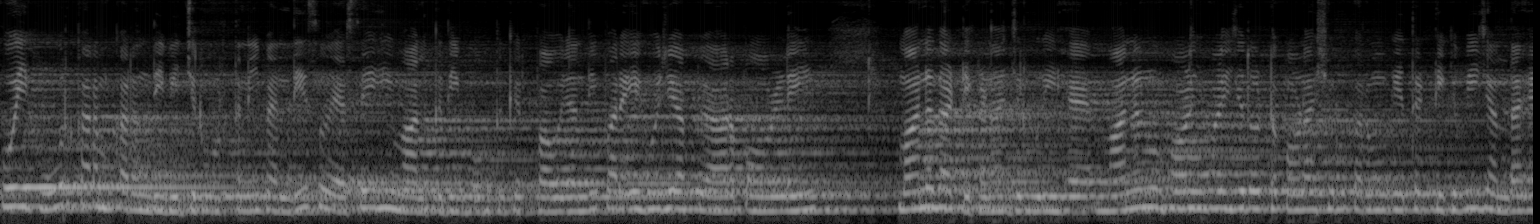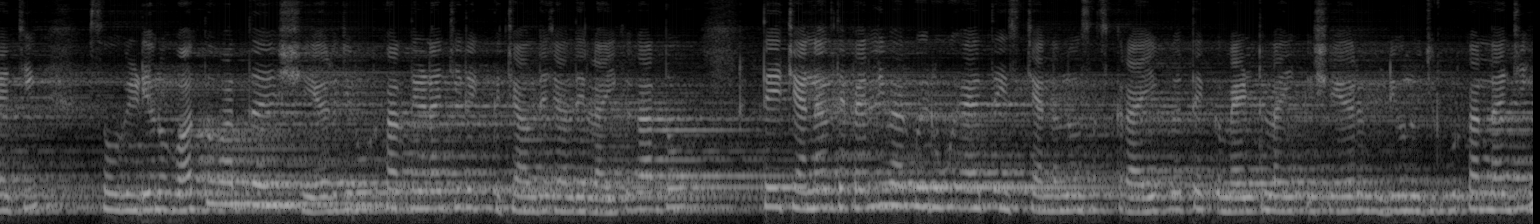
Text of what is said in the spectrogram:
ਕੋਈ ਹੋਰ ਕਰਮ ਕਰਨ ਦੀ ਵੀ ਜ਼ਰੂਰਤ ਨਹੀਂ ਪੈਂਦੀ। ਸੋ ਐਸੇ ਹੀ ਮਾਲਕ ਦੀ ਬਹੁਤ ਕਿਰਪਾ ਹੋ ਜਾਂਦੀ, ਪਰ ਇਹੋ ਜਿਹਾ ਪਿਆਰ ਪਾਉਣ ਲਈ ਮਨ ਦਾ ਟਿਕਣਾ ਜ਼ਰੂਰੀ ਹੈ। ਮਨ ਨੂੰ ਹੌਲੀ ਹੌਲੀ ਜਦੋਂ ਟਿਕਾਉਣਾ ਸ਼ੁਰੂ ਕਰੋਗੇ ਤਾਂ ਟਿਕ ਵੀ ਜਾਂਦਾ ਹੈ ਜੀ। ਸੋ ਵੀਡੀਓ ਨੂੰ ਵੱਧ ਤੋਂ ਵੱਧ ਸ਼ੇਅਰ ਜ਼ਰੂਰ ਕਰ ਦੇਣਾ ਜੀ ਤੇ ਚੱਲਦੇ ਚੱਲਦੇ ਲਾਈਕ ਕਰ ਦਿਓ। ਤੇ ਚੈਨਲ ਤੇ ਪਹਿਲੀ ਵਾਰ ਕੋਈ ਰੂਹ ਹੈ ਤਾਂ ਇਸ ਚੈਨਲ ਨੂੰ ਸਬਸਕ੍ਰਾਈਬ ਤੇ ਕਮੈਂਟ ਲਾਈਕ ਸ਼ੇਅਰ ਵੀਡੀਓ ਨੂੰ ਜ਼ਰੂਰ ਕਰਨਾ ਜੀ।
